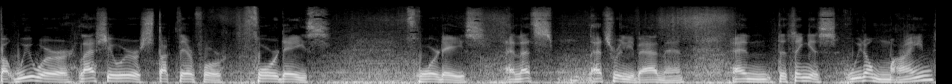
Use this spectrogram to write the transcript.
But we were last year we were stuck there for four days, four days, and that's that's really bad, man. And the thing is, we don't mind.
